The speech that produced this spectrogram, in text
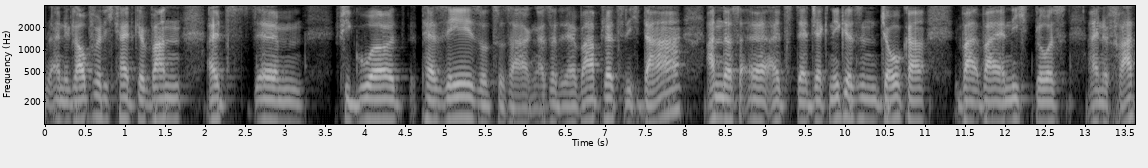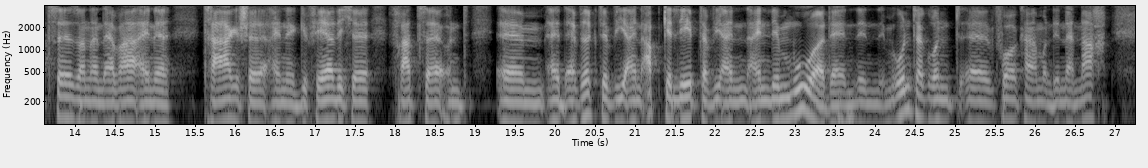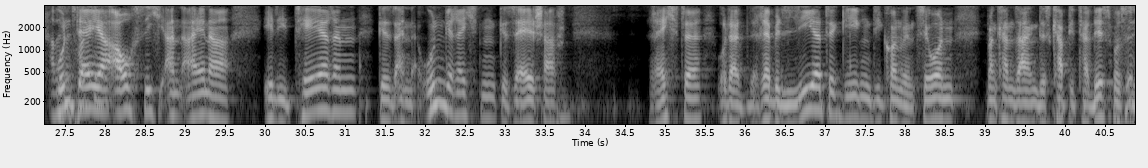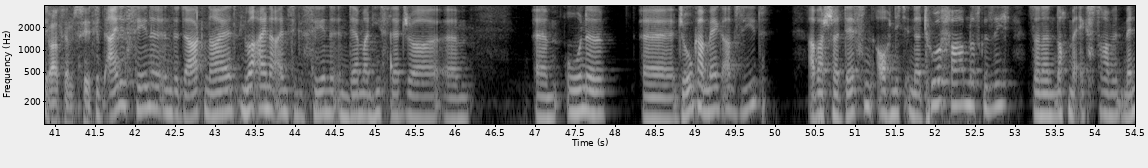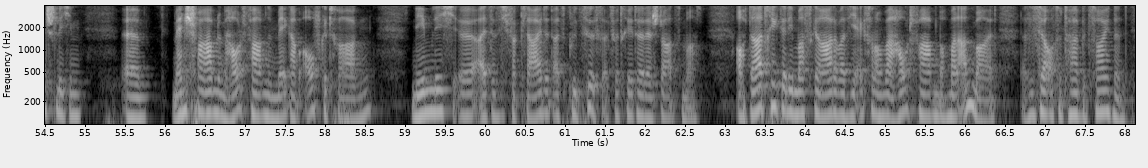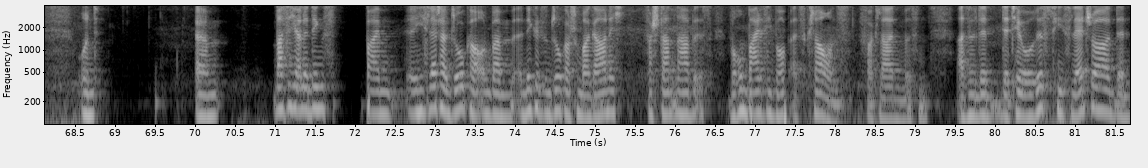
eine Glaubwürdigkeit gewann als ähm, Figur per se sozusagen. Also der war plötzlich da, anders äh, als der Jack Nicholson Joker war, war er nicht bloß eine Fratze, sondern er war eine tragische, eine gefährliche Fratze und ähm, er, er wirkte wie ein abgelebter, wie ein, ein Lemur, der in, in, im Untergrund äh, vorkam und in der Nacht. Und der ja auch sich an einer elitären, einer ungerechten Gesellschaft Rechte oder rebellierte gegen die Konventionen, man kann sagen, des Kapitalismus Natürlich. in Gotham City. Es gibt eine Szene in The Dark Knight, nur eine einzige Szene, in der man Heath Ledger ähm, ähm, ohne äh, Joker-Make-up sieht, aber stattdessen auch nicht in naturfarben das Gesicht, sondern nochmal extra mit menschlichem, äh, menschfarbenem, hautfarbenem Make-up aufgetragen nämlich äh, als er sich verkleidet als Polizist, als Vertreter der Staatsmacht. Auch da trägt er die Maskerade, weil sie extra nochmal Hautfarben nochmal anmalt. Das ist ja auch total bezeichnend. Und ähm, was ich allerdings beim Heath Ledger Joker und beim Nicholson Joker schon mal gar nicht verstanden habe, ist, warum beide sich überhaupt als Clowns verkleiden müssen. Also der, der Terrorist Heath Ledger, der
